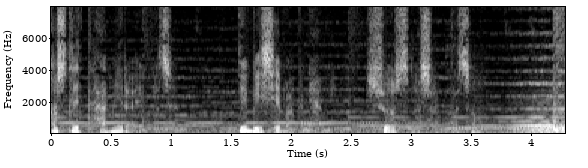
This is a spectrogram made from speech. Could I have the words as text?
कसले थामिरहेको छ त्यो विषयमा पनि हामी सोच्न सक्दछौँ।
